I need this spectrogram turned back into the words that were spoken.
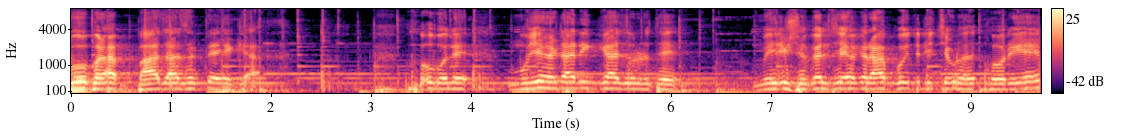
वो बड़ा बाज आ सकते हैं क्या? वो बोले मुझे हटाने की क्या ज़रूरत है? मेरी शक्ल से अगर आपको इतनी चिड़ हो रही है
